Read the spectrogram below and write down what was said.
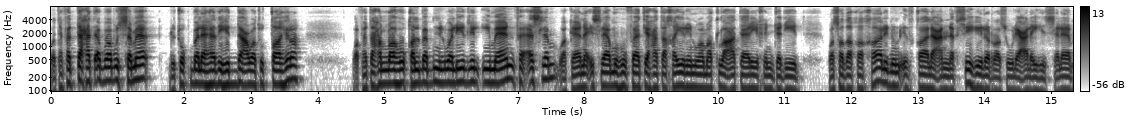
وتفتحت أبواب السماء لتقبل هذه الدعوة الطاهرة. وفتح الله قلب ابن الوليد للإيمان فأسلم وكان إسلامه فاتحة خير ومطلع تاريخ جديد. وصدق خالد إذ قال عن نفسه للرسول عليه السلام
